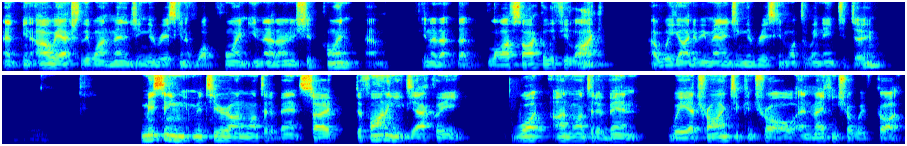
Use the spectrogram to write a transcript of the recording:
and you know, are we actually the one managing the risk and at what point in that ownership point, um, you know, that, that life cycle, if you like, are we going to be managing the risk and what do we need to do? Missing material unwanted events. So defining exactly what unwanted event we are trying to control and making sure we've got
